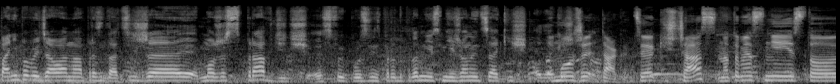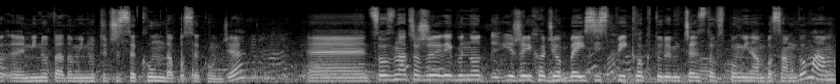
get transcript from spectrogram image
Pani powiedziała na prezentacji, że możesz sprawdzić swój puls, więc prawdopodobnie jest mierzony co jakiś... jakiś... Może tak, co jakiś czas, natomiast nie jest to e, minuta do minuty czy sekunda po sekundzie. E, co oznacza, że jakby no, jeżeli chodzi o Basis Peak, o którym często wspominam, bo sam go mam,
